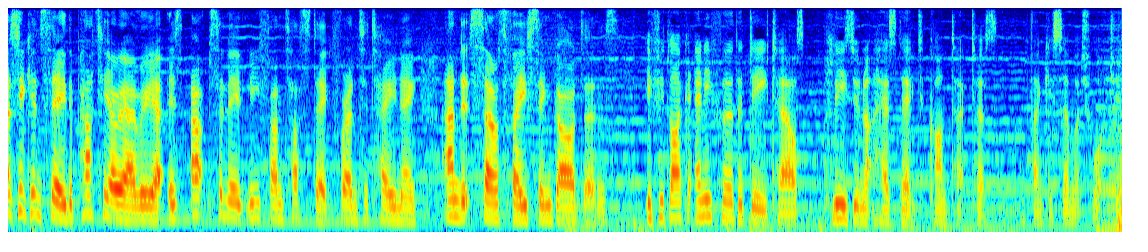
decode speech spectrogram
As you can see, the patio area is absolutely fantastic for entertaining and it's south-facing gardens. If you'd like any further details, please do not hesitate to contact us. And thank you so much for watching.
